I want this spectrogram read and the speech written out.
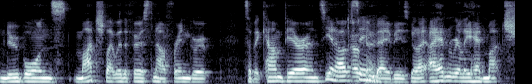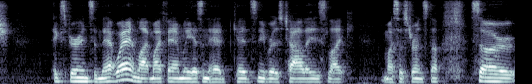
newborns much. Like we're the first in our friend group to become parents. You know, I've okay. seen babies, but I, I, hadn't really had much experience in that way. And like my family hasn't had kids, neither has Charlie's, like my sister and stuff. So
